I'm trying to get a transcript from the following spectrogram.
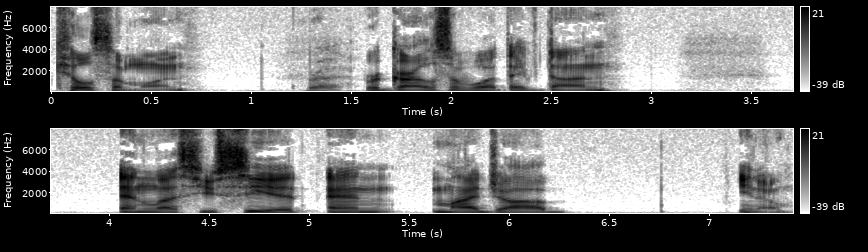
kill someone, right regardless of what they've done, unless you see it. And my job, you know,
